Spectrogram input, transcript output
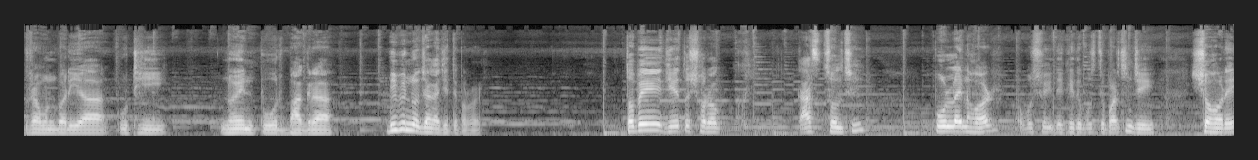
ব্রাহ্মণবাড়িয়া, কুঠি, নয়নপুর বাগড়া বিভিন্ন জায়গায় যেতে পারবেন। তবে যেহেতু সড়ক কাজ চলছে ফোর লাইন হওয়ার অবশ্যই দেখে তো বুঝতে পারছেন যে শহরে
